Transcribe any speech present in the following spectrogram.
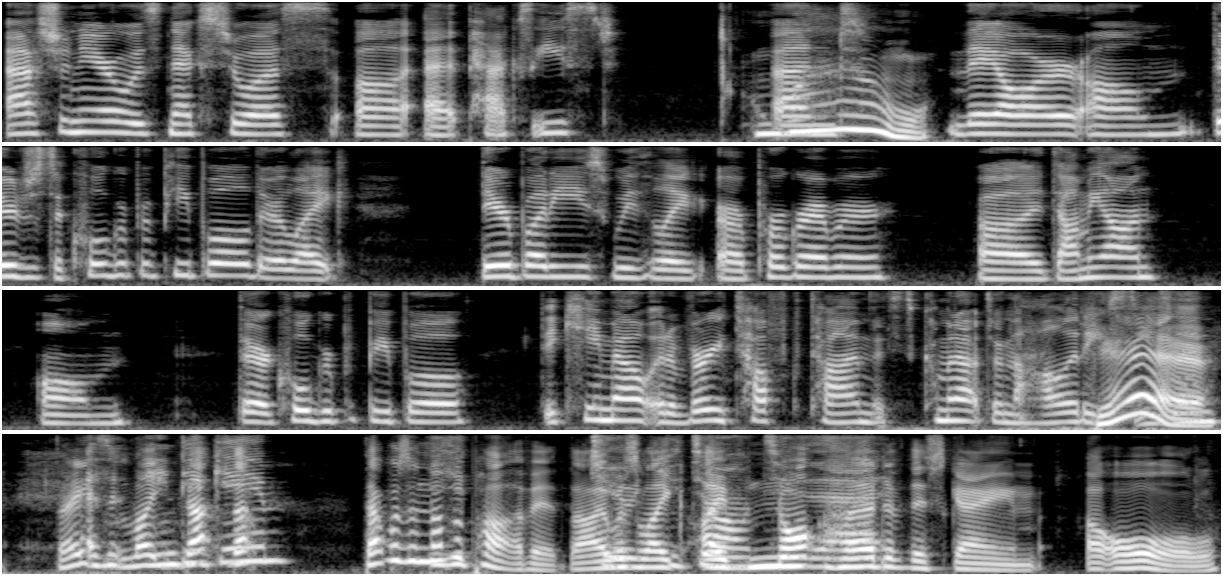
Astroneer was next to us uh, at PAX East. Oh, And- They are um they're just a cool group of people. They're like they're buddies with like our programmer, uh Damian. Um they're a cool group of people. They came out at a very tough time. It's coming out during the holiday Yeah. season. They, As an like, indie that, that- game, That was another You- part of it that I was like, I've do heard of this game at all,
